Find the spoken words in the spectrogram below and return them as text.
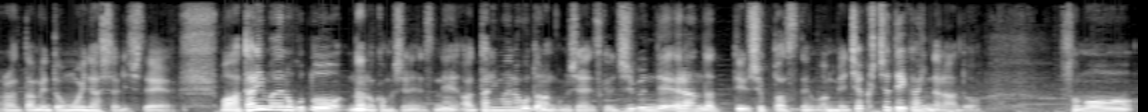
改めて思い出したりして、まあ、当たり前のことなのかもしれないですね。当たり前のことなのかもしれないですけど自分で選んだっていう出発点はめちゃくちゃでかいんだなと。その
